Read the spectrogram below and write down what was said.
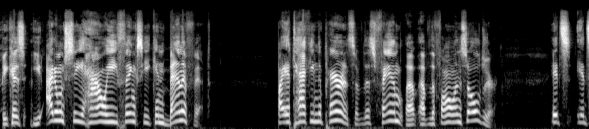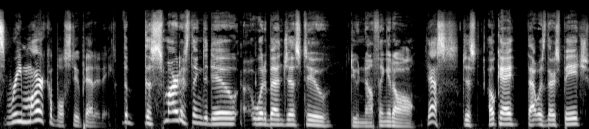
Because you, I don't see how he thinks he can benefit by attacking the parents of this family of, of the fallen soldier. It's it's remarkable stupidity. The the smartest thing to do would have been just to do nothing at all. Yes. Just okay, that was their speech.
